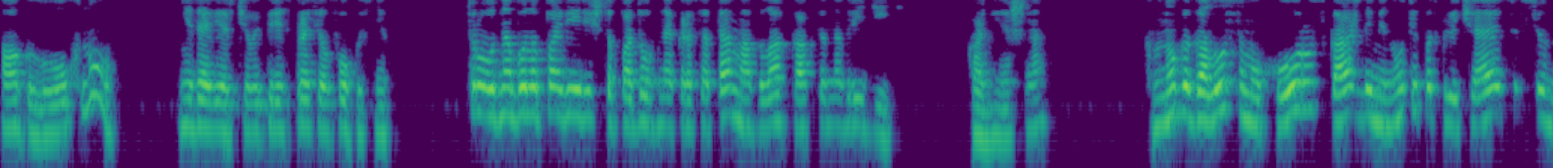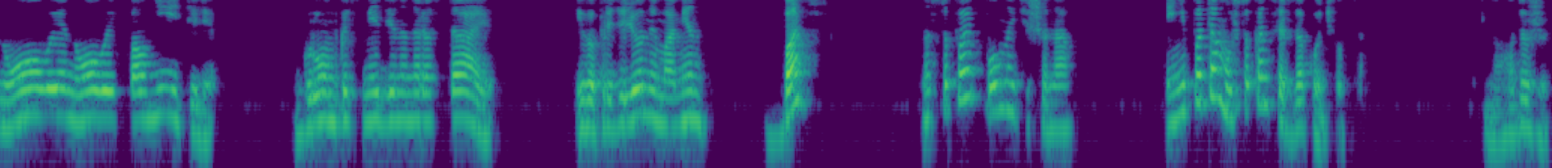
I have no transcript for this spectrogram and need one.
«Оглохну?» — недоверчиво переспросил фокусник. Трудно было поверить, что подобная красота могла как-то навредить. «Конечно. К многоголосому хору с каждой минутой подключаются все новые и новые исполнители. Громкость медленно нарастает, и в определенный момент бац! Наступает полная тишина. И не потому, что концерт закончился. Надо же!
